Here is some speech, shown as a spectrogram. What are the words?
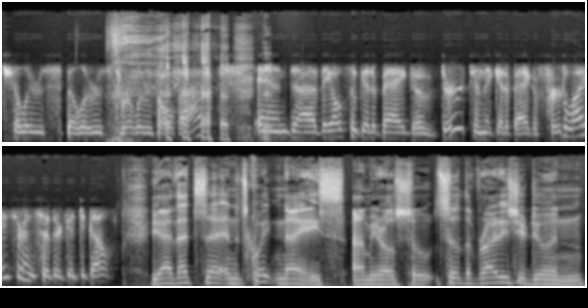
chillers spillers thrillers all that and uh, they also get a bag of dirt and they get a bag of fertilizer and so they're good to go Yeah, that's uh, and it's quite nice. Um, you're also so the varieties you're doing.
